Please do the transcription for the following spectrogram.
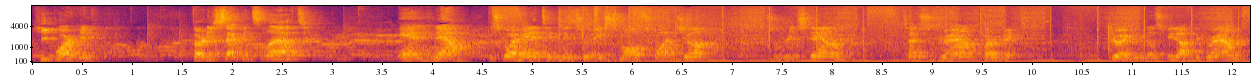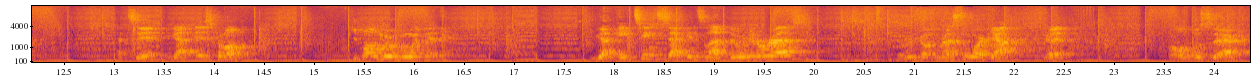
Keep working. 30 seconds left. And now, let's go ahead and take it into a small squat jump. So reach down, touch the ground, perfect. Good, get those feet off the ground. That's it, you got this, come on. Keep on moving with it. You got 18 seconds left, then we're gonna rest. Then we're gonna go the rest of the workout. Good, almost there.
